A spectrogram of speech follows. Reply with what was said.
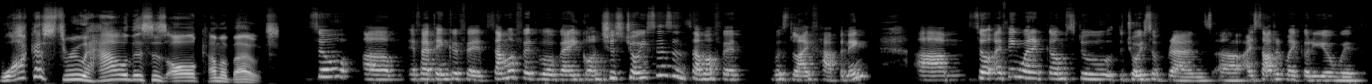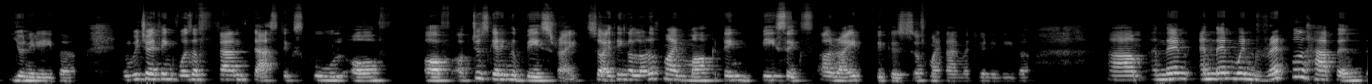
Walk us through how this has all come about. So, um, if I think of it, some of it were very conscious choices and some of it was life happening. Um, so I think when it comes to the choice of brands, uh, I started my career with Unilever, which I think was a fantastic school of of of just getting the base right. So I think a lot of my marketing basics are right because of my time at Unilever. Um, and then and then when Red Bull happened,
